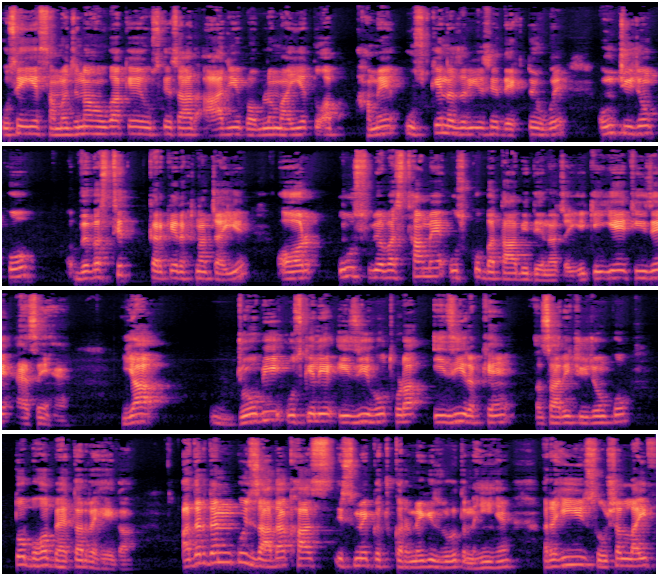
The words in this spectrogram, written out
उसे ये समझना होगा कि उसके साथ आज ये प्रॉब्लम आई है तो अब हमें उसके नज़रिए से देखते हुए उन चीज़ों को व्यवस्थित करके रखना चाहिए और उस व्यवस्था में उसको बता भी देना चाहिए कि ये चीज़ें ऐसे हैं। या जो भी उसके लिए इजी हो, थोड़ा इजी रखें सारी चीज़ों को तो बहुत बेहतर रहेगा। अदर देन कुछ ज़्यादा खास इसमें कुछ करने की ज़रूरत नहीं है। रही सोशल लाइफ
